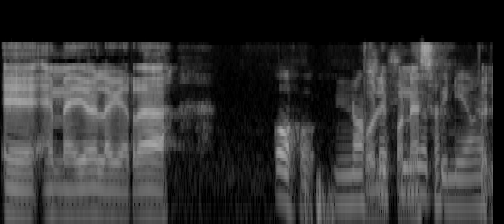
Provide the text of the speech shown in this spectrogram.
eh, en medio de la guerra. Ojo, no sé si mi opinión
